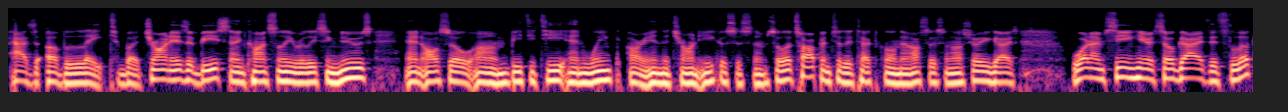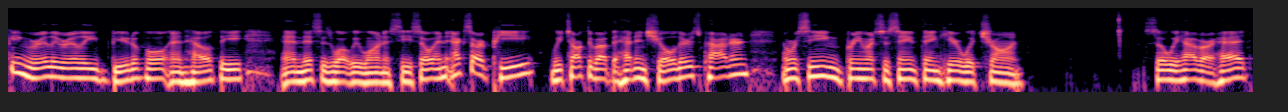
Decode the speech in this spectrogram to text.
as of late. But Tron is a beast and constantly releasing news, and also um, BTT and Wink are in the Tron ecosystem. So let's hop into the technical analysis, and I'll show you guys what I'm seeing here. So guys, it's looking really, really beautiful and healthy. And this is what we want to see. So in XRP, we talked about the head and shoulders pattern and we're seeing pretty much the same thing here with Tron. So we have our head,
